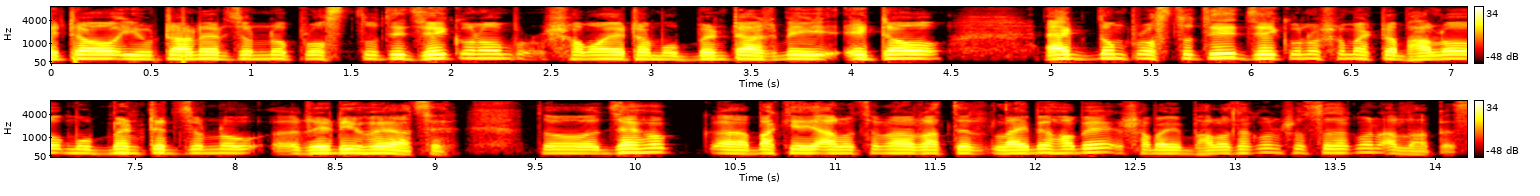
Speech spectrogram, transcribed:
এটাও ইউটার্নের জন্য প্রস্তুতি, যে কোনো সময় এটা মুভমেন্টে আসবে, এটাও একদম প্রস্তুতি, যে কোনো সময় একটা ভালো মুভমেন্টের জন্য রেডি হয়ে আছে। তো যাই হোক বাকি আলোচনা রাতের লাইভে হবে। সবাই ভালো থাকুন, সুস্থ থাকুন, আল্লাহ হাফেজ।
